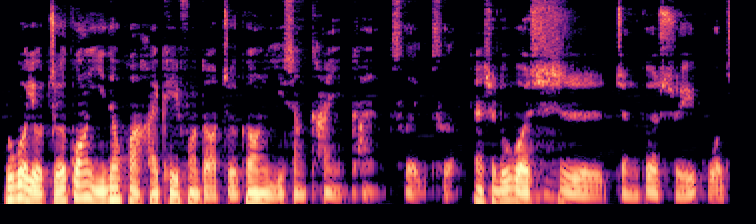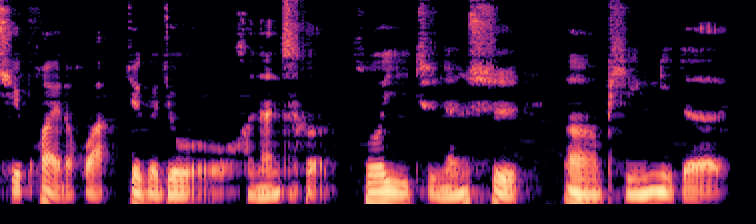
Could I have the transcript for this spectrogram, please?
如果有折光仪的话，还可以放到折光仪上看一看、测一测。但是如果是整个水果切块的话，这个就很难测了。所以只能是，呃，凭你的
